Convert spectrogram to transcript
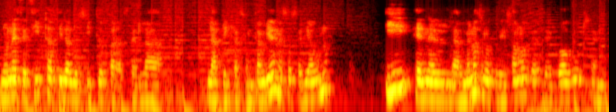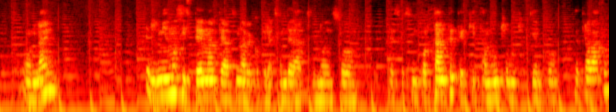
No necesitas ir a los sitios para hacer la, la aplicación también, eso sería uno. Y en el, al menos en lo que utilizamos de, de Google en, online, el mismo sistema te hace una recopilación de datos, ¿no? Eso, eso es importante, te quita mucho, mucho tiempo de trabajo.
